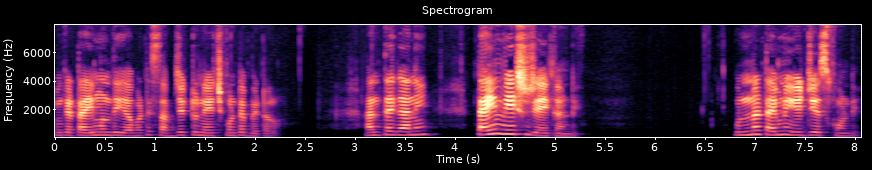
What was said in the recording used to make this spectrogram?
ఇంకా టైం ఉంది కాబట్టి సబ్జెక్టు నేర్చుకుంటే బెటరు. అంతేగాని టైం వేస్ట్ చేయకండి. ఉన్న టైంని యూజ్ చేసుకోండి.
